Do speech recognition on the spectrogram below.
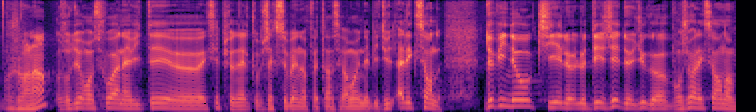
Bonjour Alain. Aujourd'hui, on reçoit un invité euh, exceptionnel, comme chaque semaine en fait. hein. c'est vraiment une habitude. Alexandre Devino, qui est le, le DG de YouGov. Bonjour Alexandre.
